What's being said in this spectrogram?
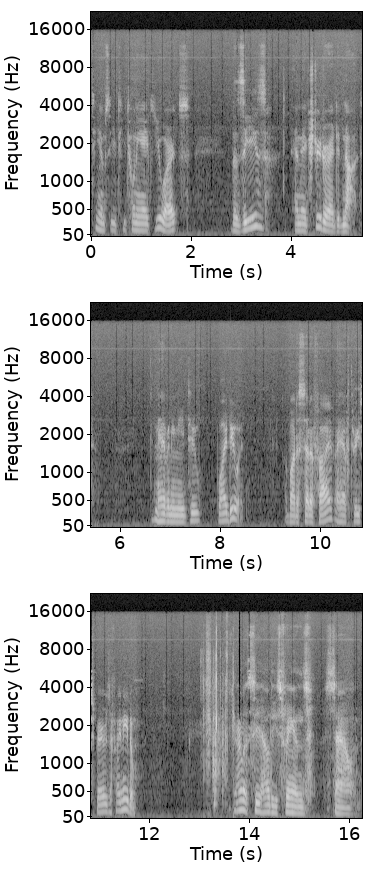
TMC T28 UARTs. The Z's and the extruder I did not. Didn't have any need to. Why do it? I bought a set of five. I have three spares if I need them. Now let's see how these fans sound.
